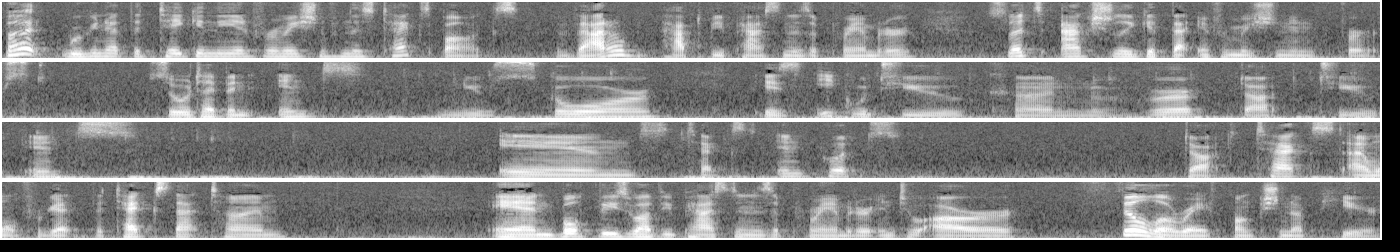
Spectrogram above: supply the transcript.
But we're going to have to take in the information from this text box. That'll have to be passed in as a parameter. So let's actually get that information in first. So we'll type in int new score is equal to convert dot to int and text input dot text. I won't forget the text that time. And both these will have to be passed in as a parameter into our fill array function up here.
